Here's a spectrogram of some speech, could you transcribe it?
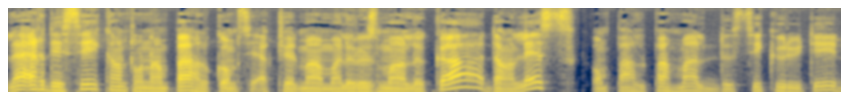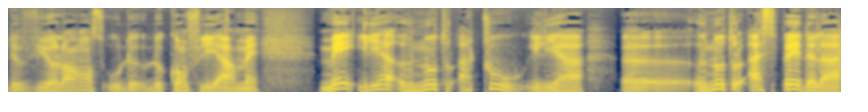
la RDC, quand on en parle, comme c'est actuellement malheureusement le cas, dans l'Est, on parle pas mal de sécurité, de violence ou de, conflits armés. Mais il y a un autre atout, il y a euh, un autre aspect de la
